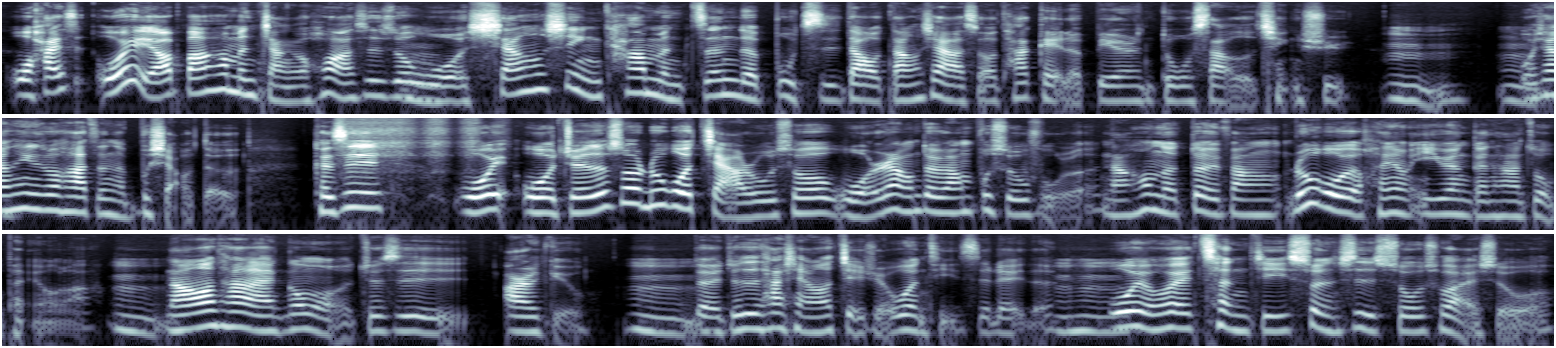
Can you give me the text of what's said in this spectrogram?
我还是我也要帮他们讲个话，是说我相信他们真的不知道当下的时候他给了别人多少的情绪。嗯，嗯我相信说他真的不晓得。可是我我觉得说，如果假如说我让对方不舒服了，然后呢，对方如果我有很有意愿跟他做朋友啦，嗯，然后他来跟我就是 argue，嗯，对，就是他想要解决问题之类的，嗯，我也会趁机顺势说出来说，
